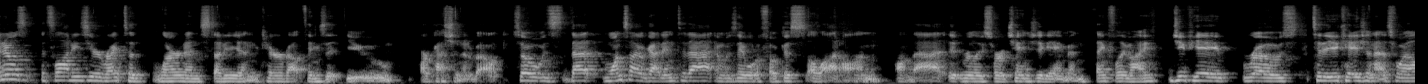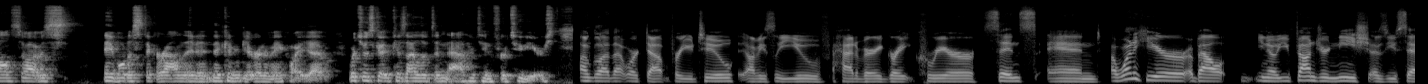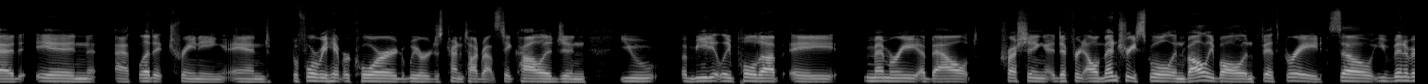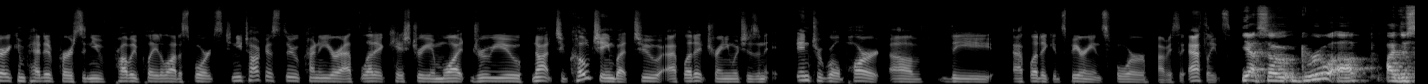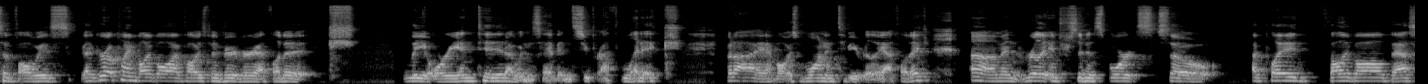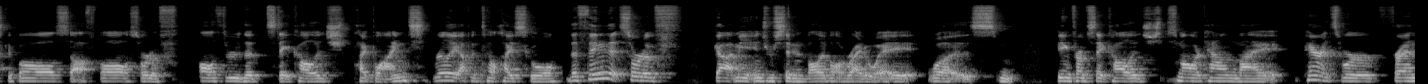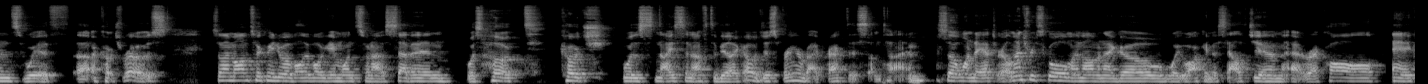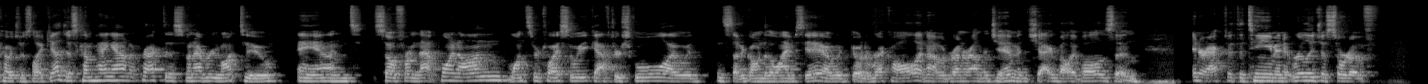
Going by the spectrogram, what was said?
and it was it's a lot easier right to learn and study and care about things that you are passionate about. So it was that once i got into that and was able to focus a lot on on that it really sort of changed the game. And thankfully my gpa rose to the occasion as well. So i was able to stick around. They didn't, they couldn't get rid of me quite yet, which was good because I lived in Atherton for two years. I'm glad that worked out for you too. Obviously, you've had a very great career since, and I want to hear about you know you found your niche as you said in athletic training. And before we hit record, we were just trying to talk about State College, and you immediately pulled up a memory about crushing a different elementary school in volleyball in fifth grade. So you've been a very competitive person. You've probably played a lot of sports. Can you talk us through kind of your athletic history and what drew you not to coaching, but to athletic training, which is an integral part of the athletic experience for obviously athletes? Yeah, so grew up, I just have always, I grew up playing volleyball. I've always been very, very athletically oriented. I wouldn't say I've been super athletic but I have always wanted to be really athletic um, and really interested in sports. So I played volleyball, basketball, softball, sort of all through the state college pipelines, really up until high school. The thing that sort of got me interested in volleyball right away was being from state college, smaller town. My parents were friends with uh, Coach Rose. So my mom took me to a volleyball game once when I was seven, was hooked, coach was nice enough to be like, oh, just bring her by practice sometime. So one day after elementary school, my mom and I go, we walk into South Gym at Rec Hall, and coach was like, yeah, just come hang out at practice whenever you want to. And so from that point on, once or twice a week after school, I would, instead of going to the YMCA, I would go to Rec Hall and I would run around the gym and shag volleyballs and interact with the team. And it really just sort of,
